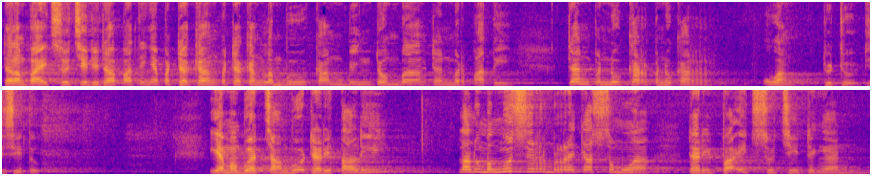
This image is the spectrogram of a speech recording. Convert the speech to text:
Dalam bait suci didapatinya pedagang-pedagang lembu, kambing, domba, dan merpati, dan penukar-penukar uang duduk di situ. Ia membuat cambuk dari tali, lalu mengusir mereka semua dari bait suci dengan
